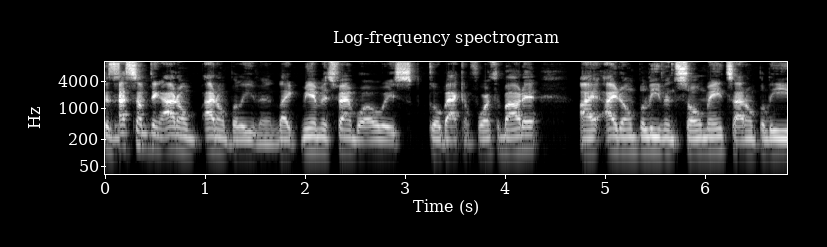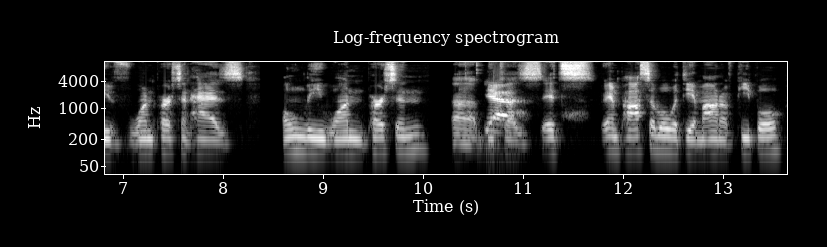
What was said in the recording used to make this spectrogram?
because that's something i don't i don't believe in. Like me and miss fanboy always go back and forth about it. I i don't believe in soulmates. I don't believe one person has only one person uh, Yeah. because it's impossible with the amount of people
